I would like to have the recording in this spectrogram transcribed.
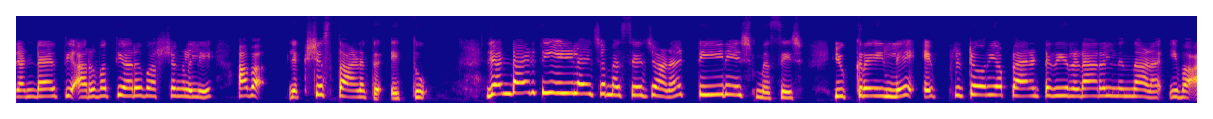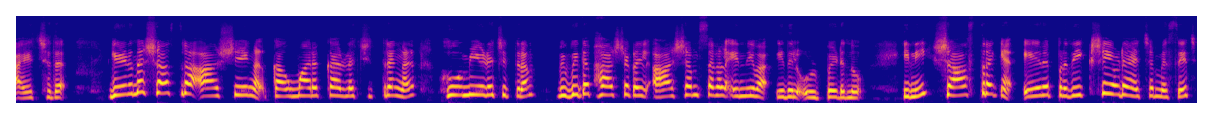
രണ്ടായിരത്തി അറുപത്തി ആറ് വർഷങ്ങളിലെ അവ ലക്ഷ്യസ്ഥാനത്ത് എത്തു. രണ്ടായിരത്തി ഏഴിൽ അയച്ച മെസ്സേജാണ് ടീനേജ് മെസ്സേജ് യുക്രൈനിലെ എപ്രിറ്റോറിയ പ്ലാനറ്ററി റഡാറിൽ നിന്നാണ് ഇവ അയച്ചത്. ഗണിതശാസ്ത്ര ആശയങ്ങൾ കൗമാരക്കാരുടെ ചിത്രങ്ങൾ ഭൂമിയുടെ ചിത്രം വിവിധ ഭാഷകളിൽ ആശംസകൾ എന്നിവ ഇതിൽ ഉൾപ്പെടുന്നു. ഇനി ശാസ്ത്രജ്ഞർ ഏറെ പ്രതീക്ഷയോടെ അയച്ച മെസ്സേജ്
